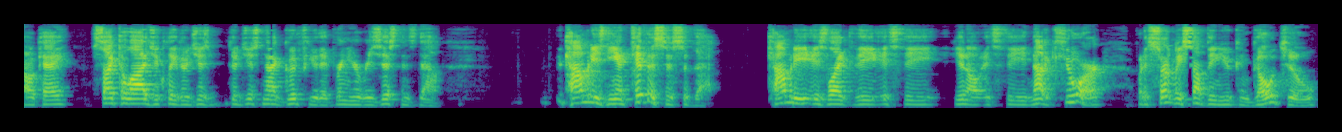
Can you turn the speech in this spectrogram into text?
Okay, psychologically, they're just they're just not good for you. They bring your resistance down. Comedy is the antithesis of that. Comedy is like the it's the you know it's the not a cure, but it's certainly something you can go to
